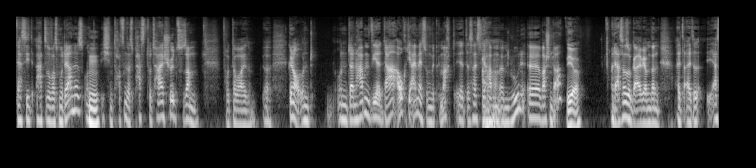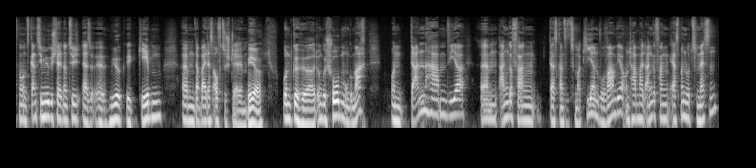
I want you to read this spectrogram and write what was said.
das sieht, hat so was Modernes und ich finde trotzdem, das passt total schön zusammen, verrückterweise. Äh, genau, und und dann haben wir da auch die Einmessung mitgemacht. Äh, Das heißt, wir haben ähm, Rune, äh, war schon da. Ja. Und das war so geil. Wir haben dann halt also erstmal uns ganz viel Mühe gestellt, natürlich, also äh, Mühe gegeben, ähm, dabei das aufzustellen. Ja. Und gehört und geschoben und gemacht. Und dann haben wir ähm, angefangen, das Ganze zu markieren, wo waren wir, und haben halt angefangen, erstmal nur zu messen,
